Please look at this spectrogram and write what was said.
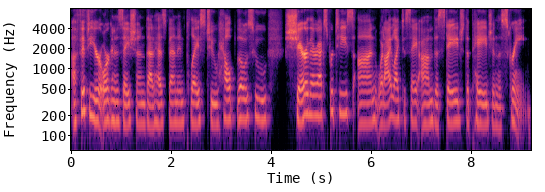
a 50-year organization that has been in place to help those who share their expertise on what I like to say on the stage, the page and the screen.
